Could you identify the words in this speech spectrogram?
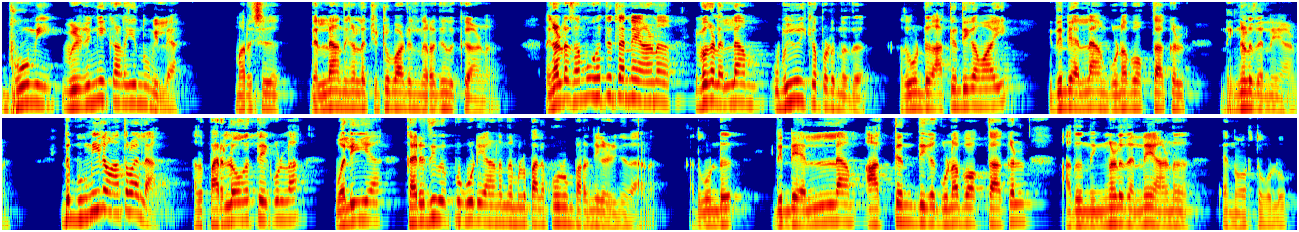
ഭൂമി വിഴുങ്ങിക്കളയുന്നുമില്ല. മറിച്ച് ഇതെല്ലാം നിങ്ങളുടെ ചുറ്റുപാടിൽ നിറഞ്ഞു നിൽക്കുകയാണ്. നിങ്ങളുടെ സമൂഹത്തിൽ തന്നെയാണ് ഇവകളെല്ലാം ഉപയോഗിക്കപ്പെടുന്നത്. അതുകൊണ്ട് ആത്യന്തികമായി ഇതിന്റെ എല്ലാം ഗുണഭോക്താക്കൾ നിങ്ങൾ തന്നെയാണ്. ഇത് ഭൂമിയിൽ മാത്രമല്ല അത് പരലോകത്തേക്കുള്ള വലിയ കരുതിവെപ്പ് കൂടിയാണ് നമ്മൾ പലപ്പോഴും പറഞ്ഞു കഴിഞ്ഞതാണ്. അതുകൊണ്ട് ഇതിന്റെ എല്ലാം ആത്യന്തിക ഗുണഭോക്താക്കൾ അത് നിങ്ങൾ തന്നെയാണ് എന്നോർത്തുകൊള്ളൂ.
